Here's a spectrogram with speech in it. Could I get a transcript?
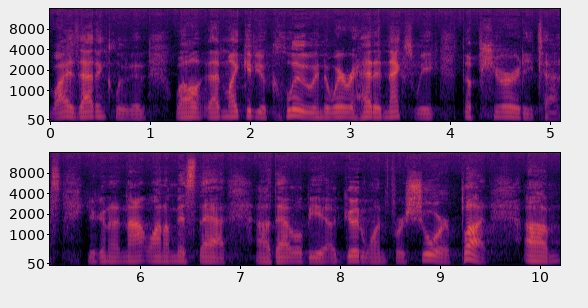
why is that included? Well, that might give you a clue into where we're headed next week the purity test. You're going to not want to miss that. Uh, that will be a good one for sure. But, um,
